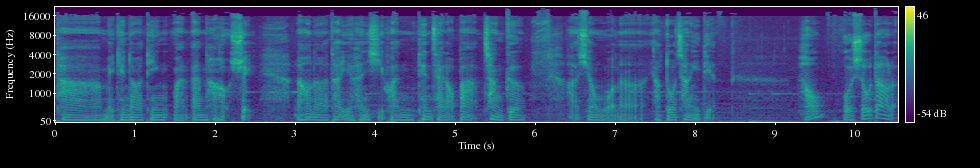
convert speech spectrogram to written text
他每天都要听晚安好好睡，然后呢，他也很喜欢天才老爸唱歌，啊，希望我呢要多唱一点。好，我收到了，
